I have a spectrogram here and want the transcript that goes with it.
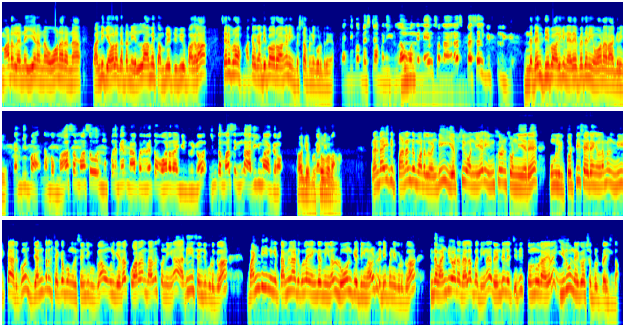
மாடல் என்ன இயர் என்ன ஓனர் என்ன வண்டிக்கு எவ்வளோ கட்டணும் எல்லாமே கம்ப்ளீட் ரிவ்யூ பார்க்கலாம். சரி ப்ரோ மக்கள் கண்டிப்பா வருவாங்க. நீங்க பெஸ்டா பண்ணி கொடுத்துருங்க. கண்டிப்பா பெஸ்டா பண்ணிக்கலாம் உங்க நேம் சொன்னாங்கன்னா ஸ்பெஷல் கிஃப்ட் இருக்கு. இந்த டைம் தீபாவளிக்கு நிறைய பேர்த்த நீங்க ஓனர் ஆக்குறீங்க. கண்டிப்பா. நம்ம மாசம் மாசம் ஒரு முப்பது பேர் நாற்பது பேர்த்த ஓனர் ஆக்கிட்டு இருக்கோம். இந்த மாசம் இன்னும் அதிகமா ஆக்குறோம். Okay bro. சூப்பர் ப்ரோ ரெண்டாயிரத்தி பன்னெண்டு மாடல் வண்டி FC one year insurance one year உங்களுக்கு தொட்டி சைடுங்க எல்லாமே நீட்டா இருக்கும். ஜென்ரல் செக்அப் உங்களுக்கு செஞ்சு கொடுக்கலாம். உங்களுக்கு ஏதாவது குறை இருந்தாலும் சொன்னீங்கன்னா அதையும் செஞ்சு கொடுக்கலாம். வண்டி நீங்க தமிழ்நாட்டுக்குள்ள எங்க இருந்தீங்கனாலும் லோன் கேட்டீங்கனாலும் ரெடி பண்ணி கொடுக்கலாம். இந்த வண்டியோட விலை பாத்தீங்கன்னா ரெண்டு லட்சத்தி தொண்ணூறாயிரம். இதுவும் நெகோஷியபிள் பிரைஸ் தான்.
